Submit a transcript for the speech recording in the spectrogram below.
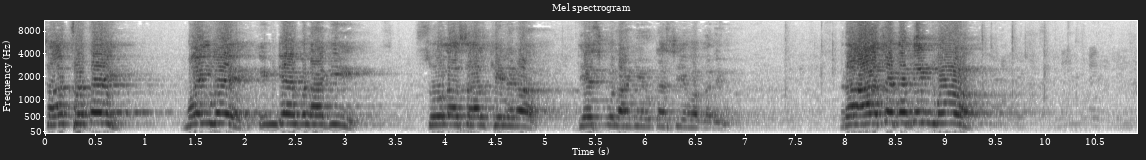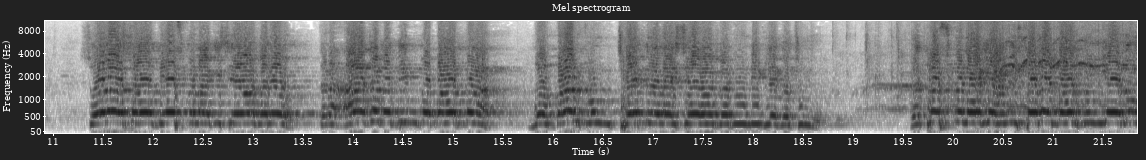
साथसाथै मैले इन्डियाको लागि सोह्र साल खेलेर देशको लागि एउटा सेवा गऱ्यौँ र आजको दिन म सोह्र साल देशको लागि सेवा गर्यो तर आजको दिनको बादमा म बारफुङ क्षेत्रलाई सेवा गर्नु निक्लेको छु। र त्यसको लागि हामी सबै बारफुङ्गीहरू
